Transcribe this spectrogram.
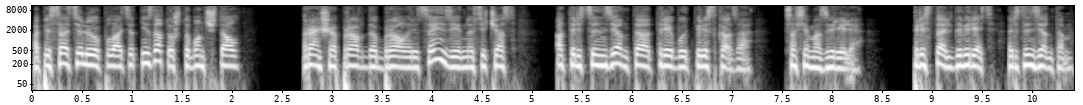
«А писателю платят не за то, чтобы он читал. Раньше я, правда, брал рецензии, но сейчас от рецензента требуют пересказа. Совсем озверели. Перестали доверять рецензентам.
